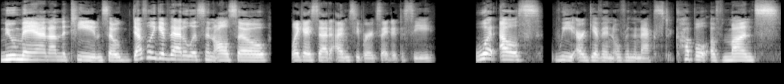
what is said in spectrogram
new man on the team. So definitely give that a listen also. Like I said, I'm super excited to see what else we are given over the next couple of months.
